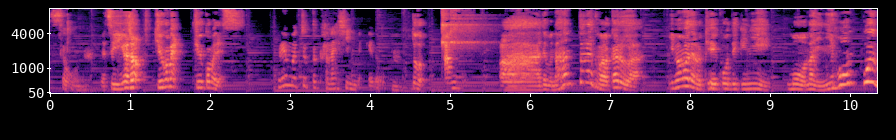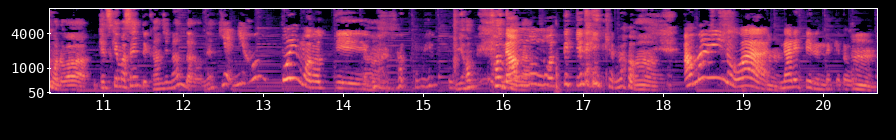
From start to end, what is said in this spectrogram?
そう。じゃあ次行きましょう !9 個目 !9 個目です。これもちょっと悲しいんだけど。うん、どうぞ。あんあー、でもなんとなくわかるわ。今までの傾向的に、もう何、日本っぽいものは受け付けませんって感じなんだろうね。いや、日本っぽいものって、うん日本っぽいものが。何も持っていけないけど、甘うん。いのはうん慣れてるんだけど、うん。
